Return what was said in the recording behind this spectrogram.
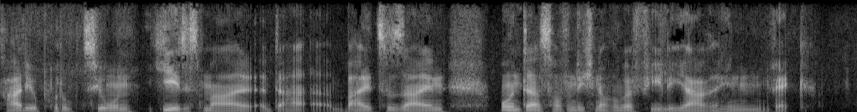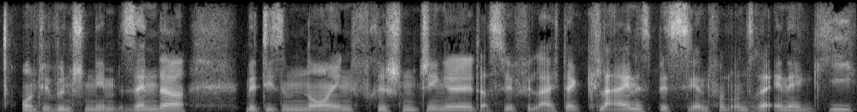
Radioproduktion jedes Mal dabei zu sein und das hoffentlich noch über viele Jahre hinweg. Und wir wünschen dem Sender mit diesem neuen, frischen Jingle, dass wir vielleicht ein kleines bisschen von unserer Energie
